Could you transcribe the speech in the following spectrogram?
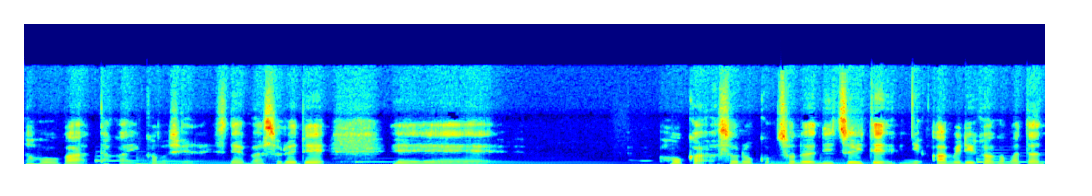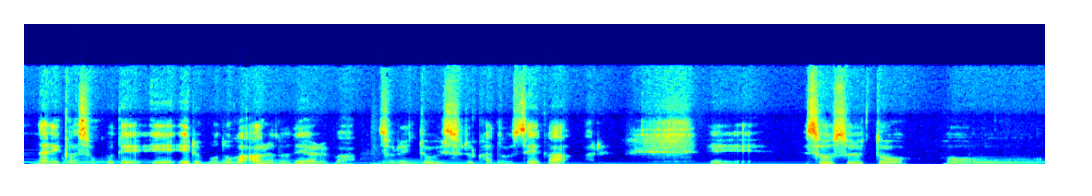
の方が高いかもしれないですね。まあ、それで、えー他、その、それについてにアメリカがまた何かそこで、えー、得るものがあるのであれば、それに同意する可能性がある。えー、そうすると、も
